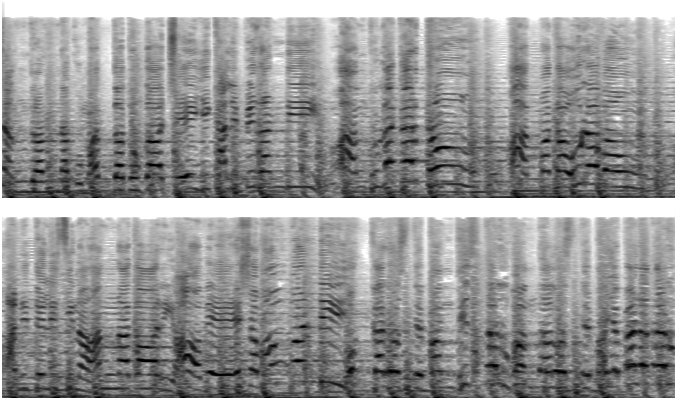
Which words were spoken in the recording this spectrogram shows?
చంద్రన్నకు మద్దతుగా చేయి కలిపి రండి. ఆంధ్రులకర్థం ఆత్మ గౌరవం అని తెలిసిన అన్నగారి ఆవేశమవ్వండి. ఒక్కరొస్తే బంధిస్తారు వందలొస్తే భయపెడతారు.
